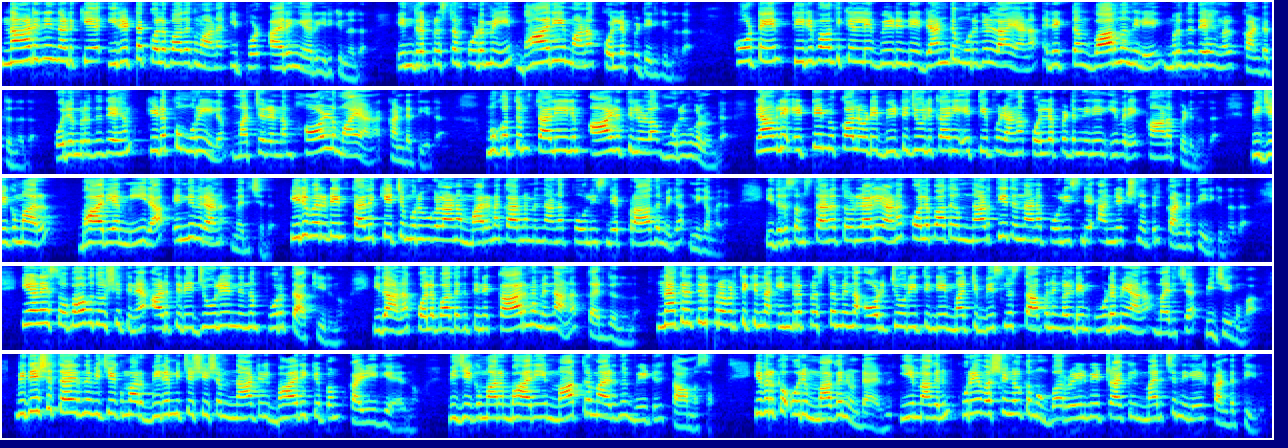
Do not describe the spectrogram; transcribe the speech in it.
നാടിനെ നടുക്കിയ ഇരട്ട കൊലപാതകമാണ് ഇപ്പോൾ അരങ്ങേറിയിരിക്കുന്നത്. ഇന്ദ്രപ്രസ്ഥം ഉടമയും ഭാര്യയുമാണ് കൊല്ലപ്പെട്ടിരിക്കുന്നത്. കോട്ടയം തിരുവാതിക്കലിലെ വീടിന്റെ രണ്ട് മുറികളിലായാണ് രക്തം വാർന്ന നിലയിൽ മൃതദേഹങ്ങൾ കണ്ടെത്തുന്നത്. ഒരു മൃതദേഹം കിടപ്പുമുറിയിലും മറ്റൊരെണ്ണം ഹാളിലുമായാണ് കണ്ടെത്തിയത്. മുഖത്തും തലയിലും ആഴത്തിലുള്ള മുറിവുകളുണ്ട്. രാവിലെ എട്ടേ മുക്കാലോടെ വീട്ടുജോലിക്കാരി എത്തിയപ്പോഴാണ് കൊല്ലപ്പെട്ട നിലയിൽ ഇവരെ കാണപ്പെടുന്നത്. വിജയകുമാർ ഭാര്യ മീര എന്നിവരാണ് മരിച്ചത്. ഇരുവരുടെയും തലക്കേറ്റ മുറിവുകളാണ് മരണകാരണമെന്നാണ് പോലീസിന്റെ പ്രാഥമിക നിഗമനം. ഇതര സംസ്ഥാന തൊഴിലാളിയാണ് കൊലപാതകം നടത്തിയതെന്നാണ് പോലീസിന്റെ അന്വേഷണത്തിൽ കണ്ടെത്തിയിരിക്കുന്നത്. ഇയാളെ സ്വഭാവ ദൂഷ്യത്തിന് അടുത്തിടെ ജോലിയിൽ നിന്നും പുറത്താക്കിയിരുന്നു. ഇതാണ് കൊലപാതകത്തിന് കാരണമെന്നാണ് കരുതുന്നത്. നഗരത്തിൽ പ്രവർത്തിക്കുന്ന ഇന്ദ്രപ്രസ്ഥം എന്ന ഓഡിറ്റോറിയത്തിന്റെയും മറ്റ് ബിസിനസ് സ്ഥാപനങ്ങളുടെയും ഉടമയാണ് മരിച്ച വിജയകുമാർ. വിദേശത്തായിരുന്ന വിജയകുമാർ വിരമിച്ച ശേഷം നാട്ടിൽ ഭാര്യയ്ക്കൊപ്പം കഴിയുകയായിരുന്നു. വിജയകുമാറും ഭാര്യയും മാത്രമായിരുന്നു വീട്ടിൽ താമസം. ഇവർക്ക് ഒരു മകനുണ്ടായിരുന്നു. ഈ മകനും കുറേ വർഷങ്ങൾക്ക് മുമ്പ് റെയിൽവേ ട്രാക്കിൽ മരിച്ച നിലയിൽ കണ്ടെത്തിയിരുന്നു.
